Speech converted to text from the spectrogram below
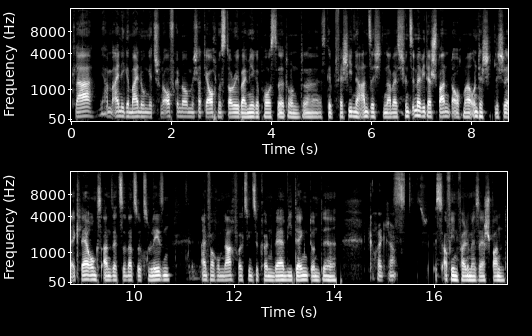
klar, wir haben einige Meinungen jetzt schon aufgenommen. Ich hatte ja auch eine Story bei mir gepostet und äh, es gibt verschiedene Ansichten, aber ich finde es immer wieder spannend, auch mal unterschiedliche Erklärungsansätze dazu zu lesen, einfach um nachvollziehen zu können, wer wie denkt und äh, Korrekt, ja. Ist auf jeden Fall immer sehr spannend.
